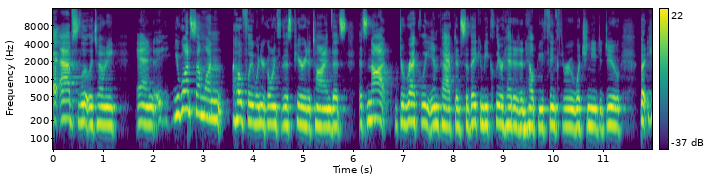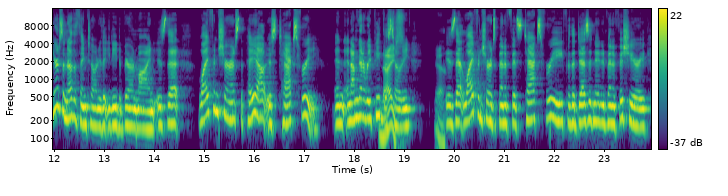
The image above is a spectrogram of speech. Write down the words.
Absolutely, Tony. And uh, you want someone, hopefully, when you're going through this period of time, that's that's not directly impacted, so they can be clear-headed and help you think through what you need to do. But here's another thing, Tony, that you need to bear in mind is that life insurance, the payout is tax-free. And and I'm going to repeat Nice. this, Tony Yeah. is that life insurance benefits tax free for the designated beneficiary.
